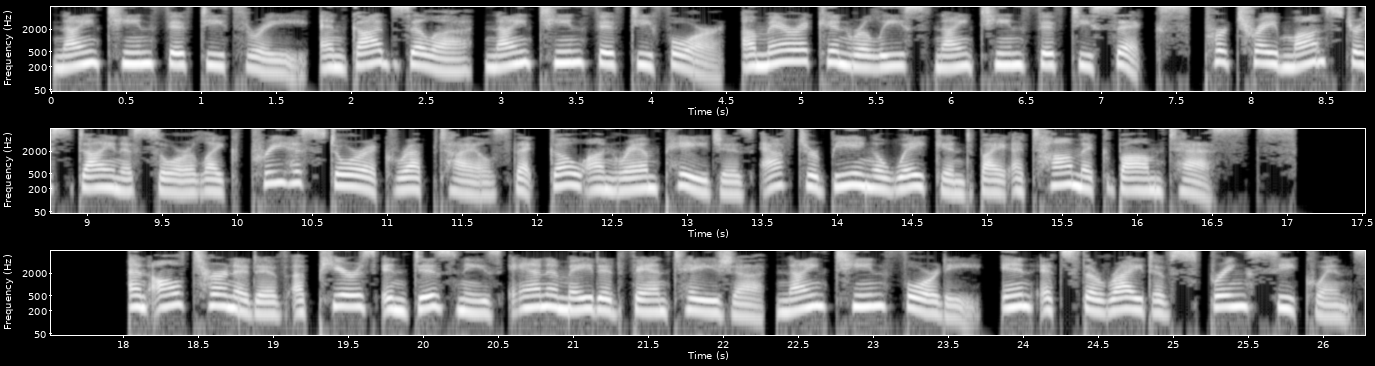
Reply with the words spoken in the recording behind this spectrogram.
1953 and Godzilla 1954, American release 1956 portray monstrous dinosaur-like prehistoric reptiles that go on rampages after being awakened by atomic bomb tests. An alternative appears in Disney's animated Fantasia 1940, in its the Rite of Spring sequence,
